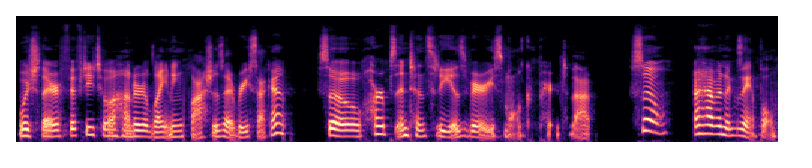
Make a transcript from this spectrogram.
which there are 50 to 100 lightning flashes every second. So, HAARP's intensity is very small compared to that. So, I have an example.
